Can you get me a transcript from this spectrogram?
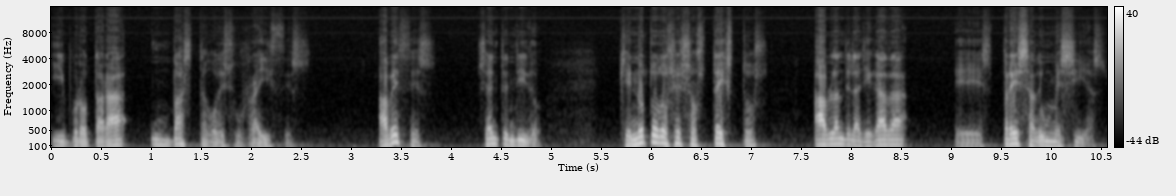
y brotará un vástago de sus raíces. A veces se ha entendido que no todos esos textos hablan de la llegada eh, expresa de un Mesías.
